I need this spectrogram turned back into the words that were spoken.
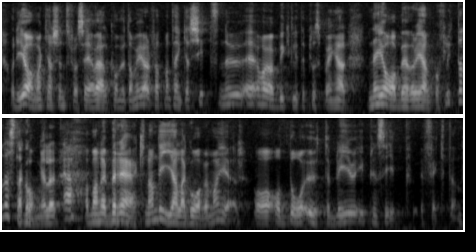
Och det gör man kanske inte för att säga välkommen utan man gör det för att man tänker shit, nu eh, har jag byggt lite pluspoäng här när jag behöver hjälp att flytta nästa gång. Eller Ja. att man är beräknande i alla gåvor man ger. Och, och då uteblir ju i princip effekten.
